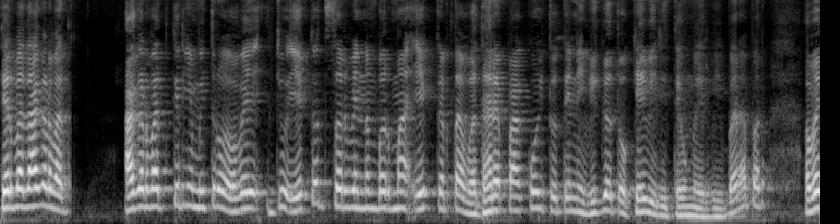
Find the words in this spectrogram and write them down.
ત્યારબાદ આગળ વાત આગળ વાત કરીએ મિત્રો, હવે જો એક જ સર્વે નંબરમાં એક કરતાં વધારે પાક હોય તો તેની વિગતો કેવી રીતે ઉમેરવી? બરાબર? હવે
